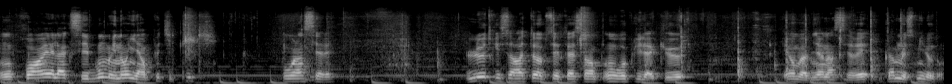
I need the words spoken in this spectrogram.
On croirait là que c'est bon, mais non, il y a un petit clic pour l'insérer. Le Triceratops, c'est très simple. On replie la queue. Et on va venir l'insérer comme le Smilodon.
